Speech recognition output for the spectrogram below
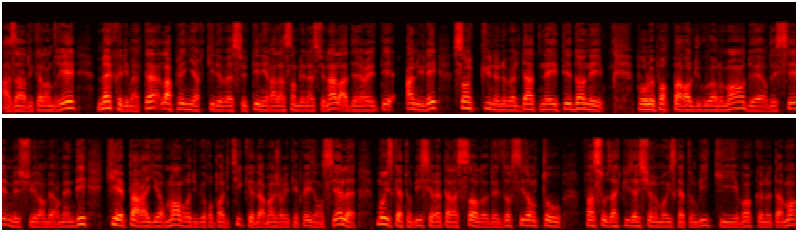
Hasard du calendrier, mercredi matin, la plénière qui devait se tenir à l'Assemblée nationale a d'ailleurs été annulée sans qu'une nouvelle date n'ait été donnée. Pour le porte-parole du gouvernement de RDC, M. Lambert Mende, qui est par ailleurs membre du bureau politique de la majorité présidentielle, Moïse Katumbi serait à la solde des Occidentaux face aux accusations de Moïse Katumbi qui évoquent notamment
